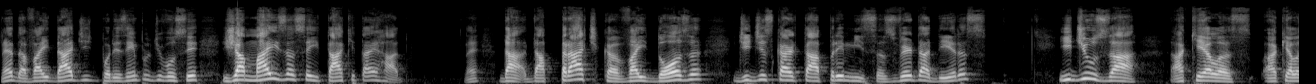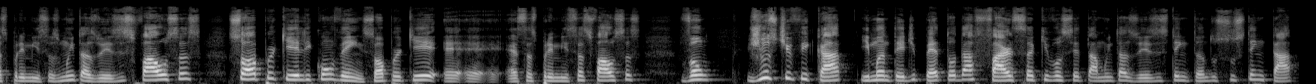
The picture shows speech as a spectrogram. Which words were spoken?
Né? Da vaidade, por exemplo, de você jamais aceitar que está errado. Né? Da, da prática vaidosa de descartar premissas verdadeiras e de usar aquelas, aquelas premissas muitas vezes falsas só porque ele convém, só porque é, é, essas premissas falsas vão justificar e manter de pé toda a farsa que você está muitas vezes tentando sustentar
